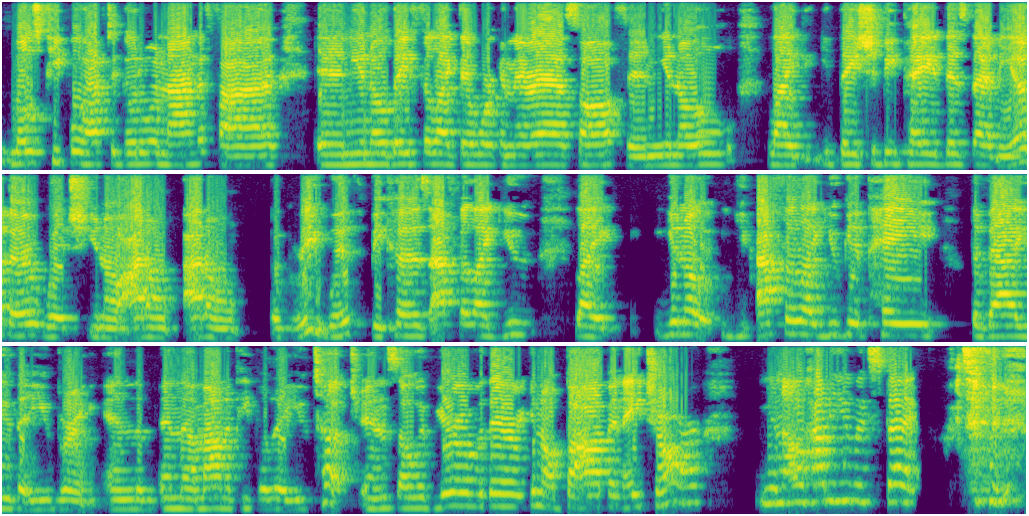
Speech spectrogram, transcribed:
most people have to go to a nine to five and you know they feel like they're working their ass off and you know like they should be paid this that and the other which you know i don't i don't agree with because I feel like you like you know I feel like you get paid the value that you bring and the and the amount of people that you touch. And so if you're over there, you know, Bob and HR, you know, how do you expect to,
